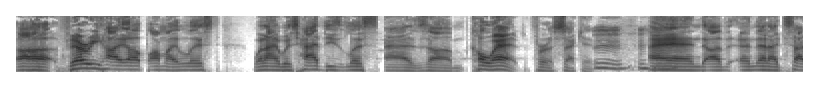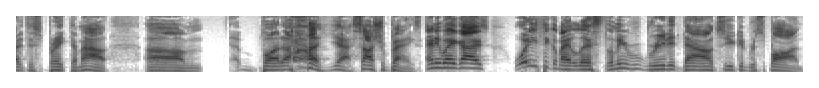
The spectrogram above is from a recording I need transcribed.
uh, very high up on my list when I was had these lists as um, co-ed for a 2nd Mm, mhm. and uh, and then I decided to break them out. Um, but uh, yeah, Sasha Banks. Anyway, guys, what do you think of my list? Let me read it down so you can respond.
